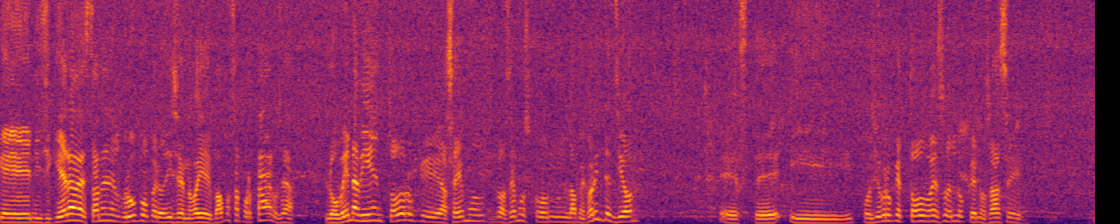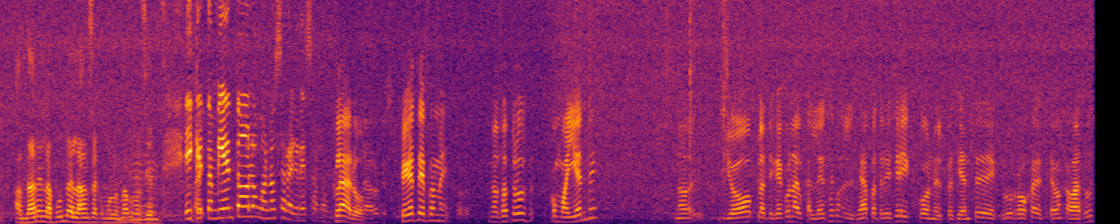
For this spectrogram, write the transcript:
que ni siquiera están en el grupo, pero dicen, oye, vamos a aportar. O sea, lo ven a bien, todo lo que hacemos, lo hacemos con la mejor intención. Este, y pues yo creo que todo eso es lo que nos hace andar en la punta de lanza como lo andamos haciendo. Y que también todo lo bueno se regresa, Raúl. Claro. Fíjate, Pame, nosotros como Allende, no, yo platiqué con la alcaldesa, con la licenciada Patricia y con el presidente de Cruz Roja, Esteban Cavazos,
